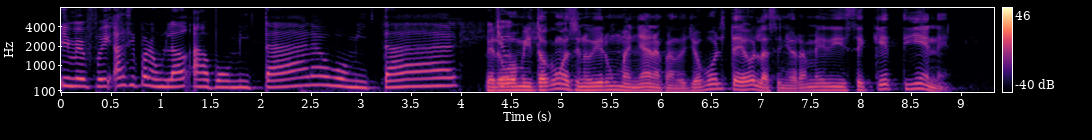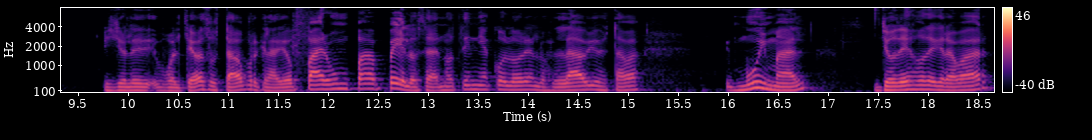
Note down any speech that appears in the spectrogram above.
Y me fui así para un lado a vomitar, a vomitar. Pero Yo- vomitó como si no hubiera un mañana. Cuando yo volteo, la señora me dice, ¿qué tiene? Y yo le volteo asustado porque la vio para un papel, o sea, no tenía color en los labios, estaba muy mal. Yo dejo de grabar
